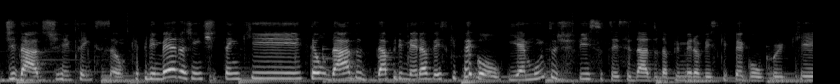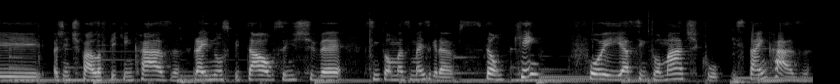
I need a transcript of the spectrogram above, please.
de dados de reinfecção. Primeiro a gente tem que ter o dado da primeira vez que pegou. E é muito difícil ter esse dado da primeira vez que pegou, porque a gente fala fica em casa para ir no hospital se a gente tiver sintomas mais graves. Então, quem foi assintomático está em casa.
